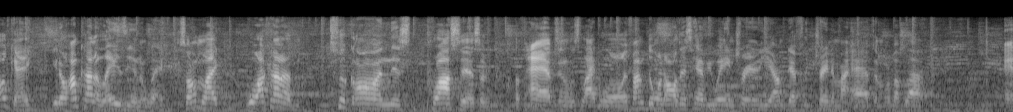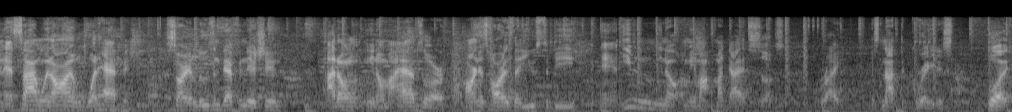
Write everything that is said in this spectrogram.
okay, you know, I'm kind of lazy in a way. So I'm like, well, I kind of took on this process of, of abs and was like, well, if I'm doing all this heavy weight and training here, I'm definitely training my abs and blah, blah, blah. And as time went on, what happened? Started losing definition. I don't, you know, my abs are aren't as hard as they used to be. And even, you know, I mean, my, my diet sucks, right? It's not the greatest. But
